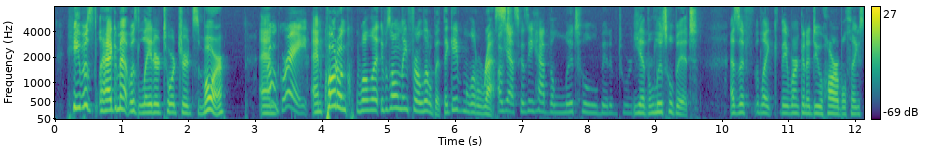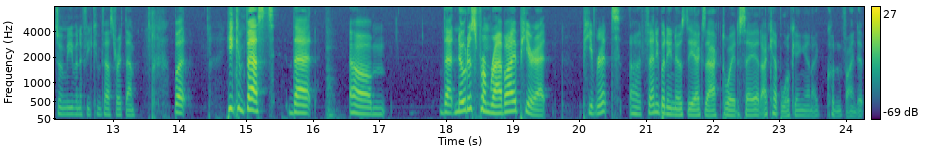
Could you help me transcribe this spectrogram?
he was Agimet was later tortured some more, and oh, great. and quote unquote. Well, it was only for a little bit. They gave him a little rest. Oh, yes, because he had the little bit of torture. Yeah, the little bit, as if like they weren't going to do horrible things to him, even if he confessed right then. But he confessed that um, that notice from Rabbi Peyret, Peyret. Uh, if anybody knows the exact way to say it, I kept looking and I couldn't find it.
